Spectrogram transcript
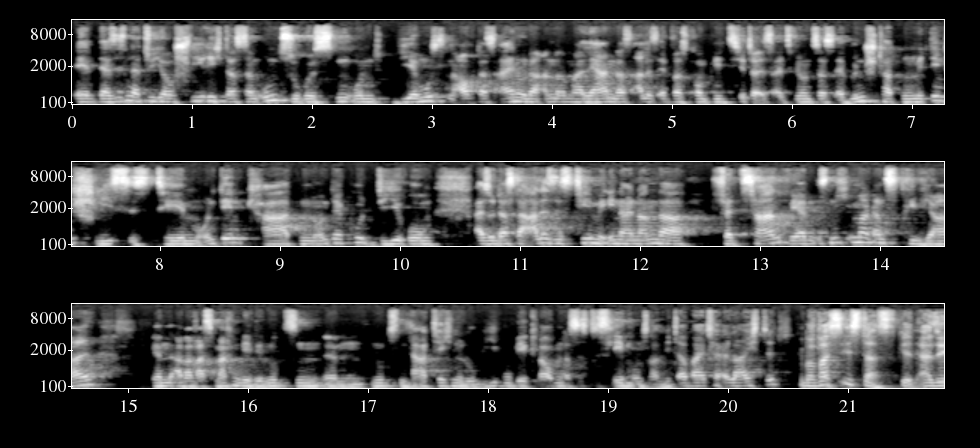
äh, das ist natürlich auch schwierig, das dann umzurüsten. Und wir mussten auch das eine oder andere Mal lernen, dass alles etwas komplizierter ist, als wir uns das erwünscht hatten mit den Schließsystemen und den Karten und der Codierung. Also dass da alle Systeme ineinander verzahnt werden, ist nicht immer ganz trivial. Aber was machen wir? Wir nutzen, ähm, nutzen da Technologie, wo wir glauben, dass es das Leben unserer Mitarbeiter erleichtert. Aber was ist das? Also,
